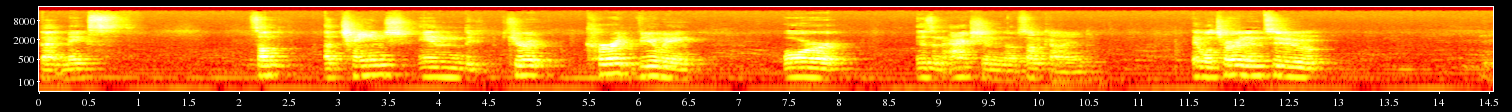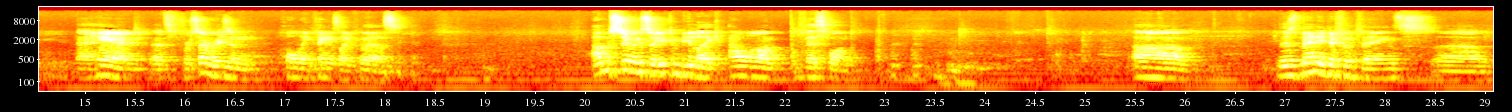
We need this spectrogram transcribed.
that makes some a change in the current current viewing, or is an action of some kind, it will turn into a hand that's for some reason holding things like this. I'm assuming so you can be like, I want this one. Um, there's many different things. Um,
